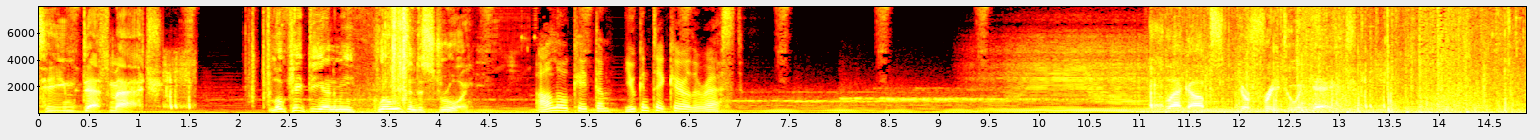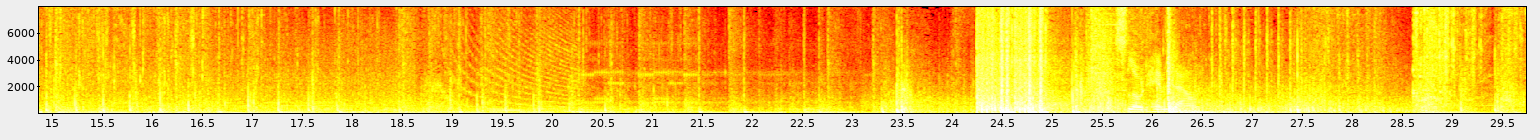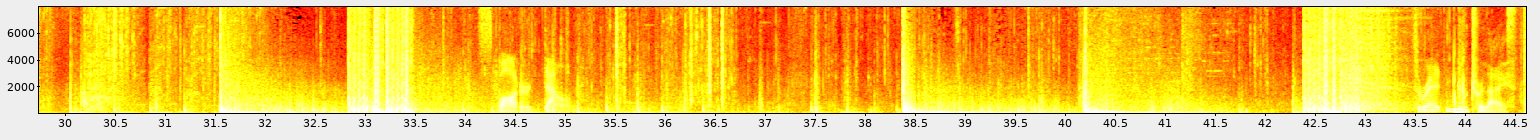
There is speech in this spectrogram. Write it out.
Team Deathmatch. Locate the enemy, close and destroy. I'll locate them. You can take care of the rest. Black Ops, you're free to engage. Slowed him down. Spotter down. Threat neutralized.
